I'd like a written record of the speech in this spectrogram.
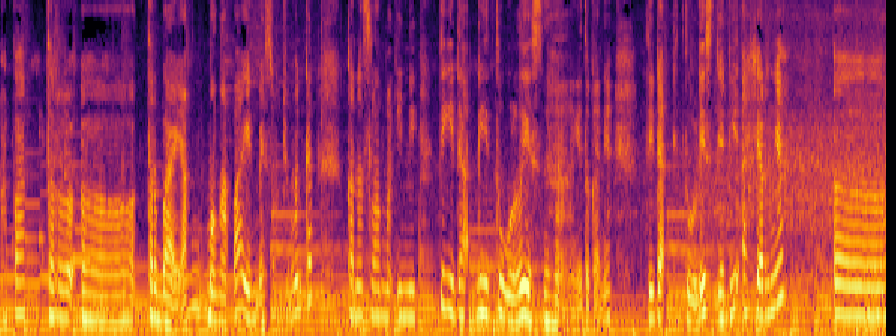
apa ter uh, terbayang mau ngapain besok. Cuman kan karena selama ini tidak ditulis nah gitu kan ya. Tidak ditulis jadi akhirnya uh,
